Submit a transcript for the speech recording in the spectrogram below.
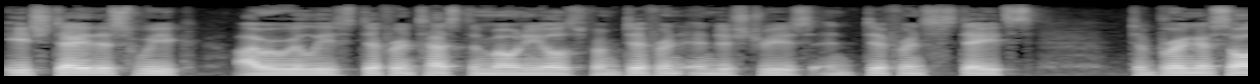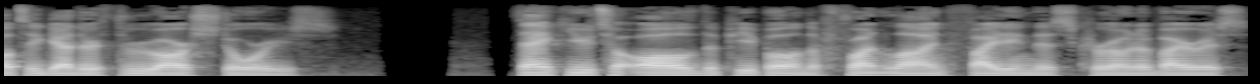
Each day this week, I will release different testimonials from different industries and different states to bring us all together through our stories. Thank you to all of the people on the front line fighting this coronavirus.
